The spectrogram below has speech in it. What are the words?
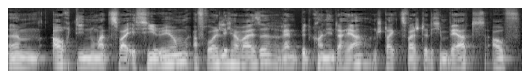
Ähm, auch die Nummer zwei Ethereum, erfreulicherweise, rennt Bitcoin hinterher und steigt zweistellig im Wert auf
